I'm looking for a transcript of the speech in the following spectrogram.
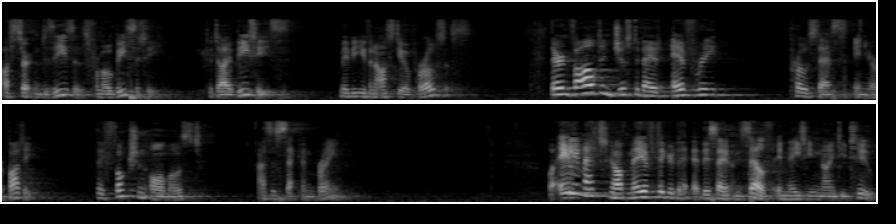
of certain diseases, from obesity to diabetes, maybe even osteoporosis. They're involved in just about every process in your body. They function almost as a second brain. Well, Elie Metchnikoff may have figured this out himself in 1892.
